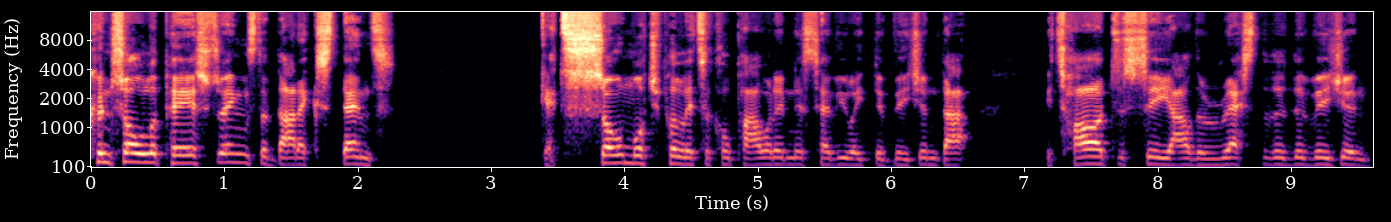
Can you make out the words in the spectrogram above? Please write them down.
control the purse strings to that extent gets so much political power in this heavyweight division that it's hard to see how the rest of the division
